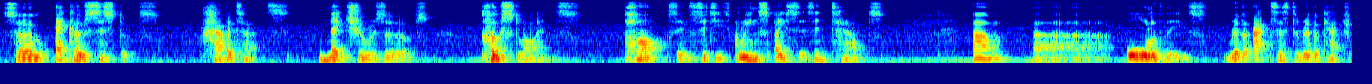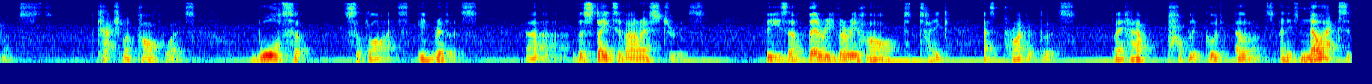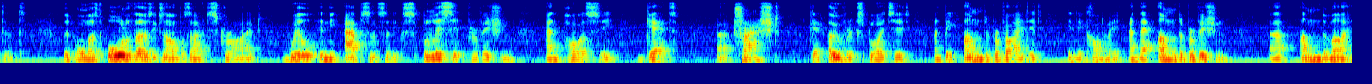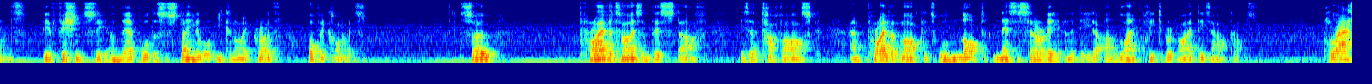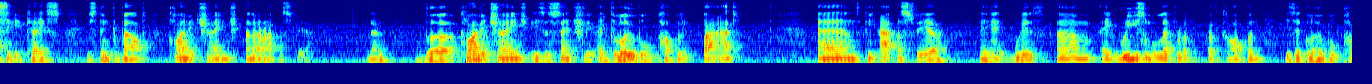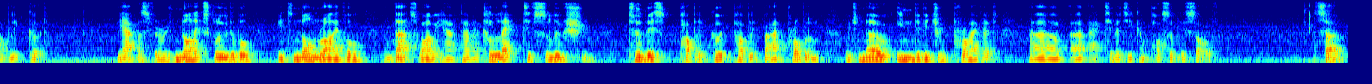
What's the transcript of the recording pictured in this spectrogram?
So, ecosystems, habitats, nature reserves, coastlines, parks in cities, green spaces in towns. Um, uh, all of these, river access to river catchments, catchment pathways, water supplies in rivers, uh, the state of our estuaries. These are very, very hard to take as private goods. They have public good elements. And it's no accident that almost all of those examples I've described will, in the absence of explicit provision and policy, get uh, trashed, get overexploited, and be underprovided in the economy. And their underprovision uh, undermines the efficiency and therefore the sustainable economic growth of economies. So privatizing this stuff is a tough ask and private markets will not necessarily and indeed are unlikely to provide these outcomes. Classic case is think about climate change and our atmosphere. You know, the climate change is essentially a global public bad and the atmosphere uh, with um, a reasonable level of, of carbon is a global public good. The atmosphere is non-excludable, it's non-rival, and that's why we have to have a collective solution to this public good, public bad problem, which no individual private um, uh, activity can possibly solve. So,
